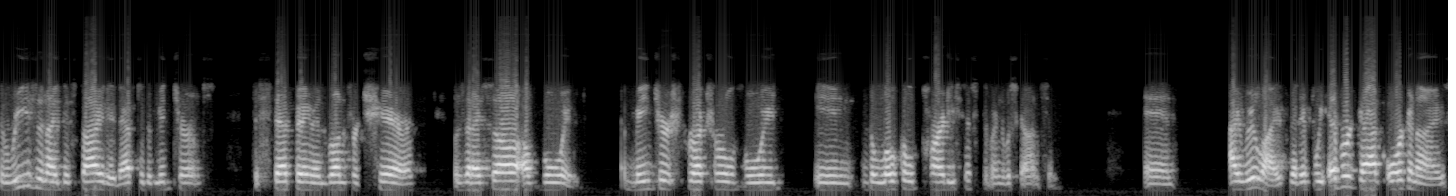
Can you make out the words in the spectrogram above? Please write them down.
The reason I decided after the midterms to step in and run for chair was that I saw a void, a major structural void in the local party system in Wisconsin. And I realized that if we ever got organized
